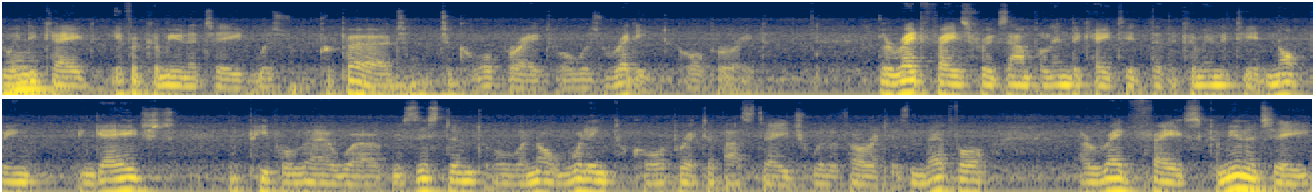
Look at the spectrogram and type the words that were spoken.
to indicate if a community was prepared to cooperate or was ready to cooperate. The red phase, for example, indicated that the community had not been engaged, that people there were resistant or were not willing to cooperate at that stage with authorities, and therefore a red phase community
